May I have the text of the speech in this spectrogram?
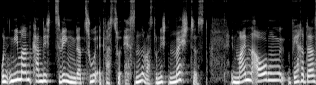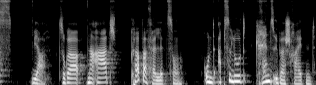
Und niemand kann dich zwingen dazu, etwas zu essen, was du nicht möchtest. In meinen Augen wäre das, ja, sogar eine Art Körperverletzung und absolut grenzüberschreitend.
